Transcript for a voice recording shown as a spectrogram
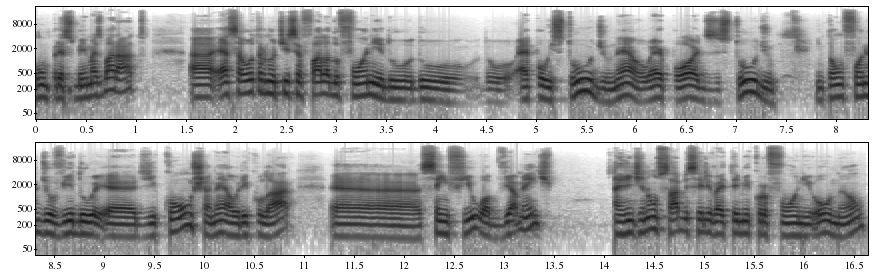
com um preço bem mais barato. Uh, essa outra notícia fala do fone do, do, do, Apple Studio, né, o AirPods Studio. Então, um fone de ouvido é, de concha, né, auricular, é, sem fio, obviamente. A gente não sabe se ele vai ter microfone ou não,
